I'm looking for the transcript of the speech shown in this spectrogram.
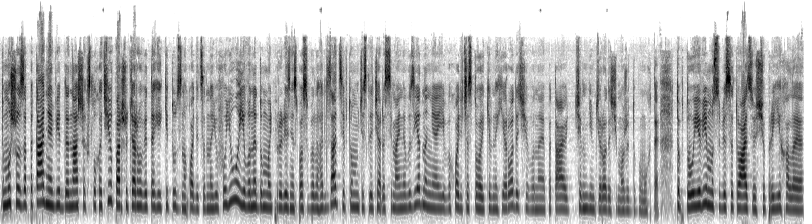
Тому що запитання від наших слухачів, в першу чергу від тих, які тут знаходяться на ЮФОЮ, і вони думають про різні способи легалізації, в тому числі через сімейне воз'єднання, і виходячи з того, які в них є родичі, вони питають, чим їм ті родичі можуть допомогти. Тобто, уявімо собі ситуацію, що приїхали,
